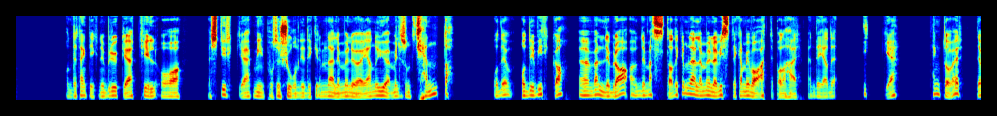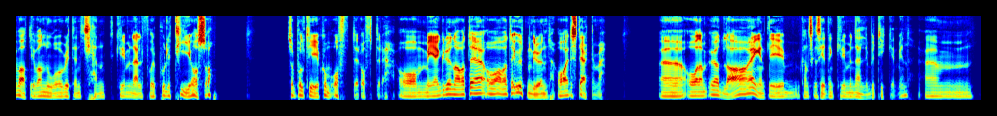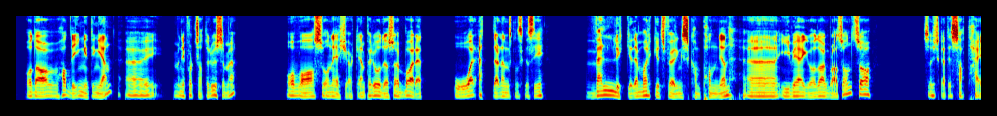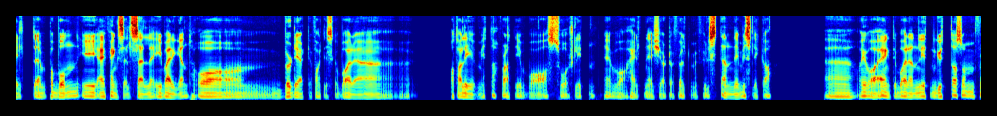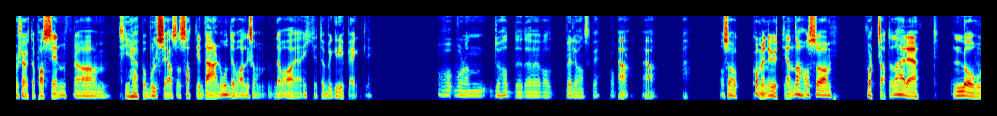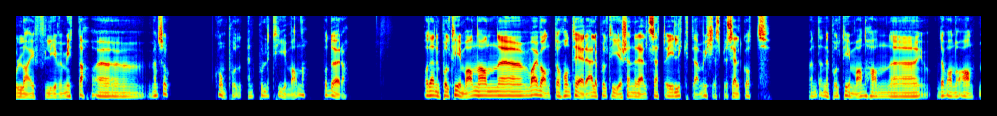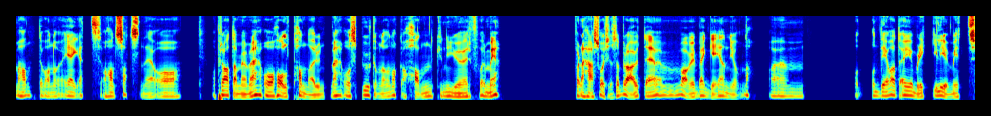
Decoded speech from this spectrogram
og det tenkte jeg kunne bruke til å styrke min posisjon i det kriminelle miljøet igjen, og gjøre meg litt sånn kjent, da. Og det, og det virka eh, veldig bra. Det meste av det kriminelle miljøet visste hvem vi var etterpå det her, men det jeg hadde ikke tenkt over, det var at de var nå blitt en kjent kriminell for politiet også. Så politiet kom oftere og oftere, og med grunn av og til, og av og til uten grunn, og arresterte meg. Eh, og de ødela egentlig, kan jeg si, den kriminelle butikken min. Um, og da hadde jeg ingenting igjen, eh, men jeg fortsatte å ruse meg, og var så nedkjørt i en periode, og så bare et år etter den, kan jeg si, vellykkede markedsføringskampanjen eh, i VG og Dagbladet sånn, så så husker jeg at jeg satt helt eh, på bånn i ei fengselscelle i Bergen og um, vurderte faktisk å bare å ta livet mitt, da, for at jeg var så sliten. Jeg var helt nedkjørt og følte meg fullstendig mislykka. Uh, og jeg var egentlig bare en liten gutt da, som forsøkte å passe inn fra tida på Bolsøya, så satt de der nå. Det var liksom, det var ikke til å begripe, egentlig. Hvordan Du hadde det veldig vanskelig? Ja, ja. Og så kom han ut igjen, da, og så fortsatte det dette low life-livet mitt, da. Eh, men så kom en politimann da, på døra. Og denne politimannen han var jeg vant til å håndtere, eller politiet generelt sett, og jeg likte dem ikke spesielt godt. Men denne politimannen, han, eh, det var noe annet med han, det var noe eget, og han satte ned og, og prata med meg og holdt handa rundt meg og spurte om det var noe han kunne gjøre for meg. For det her så ikke så bra ut, det var vi begge enige om, da. Um, og, det var et øyeblikk i livet mitt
